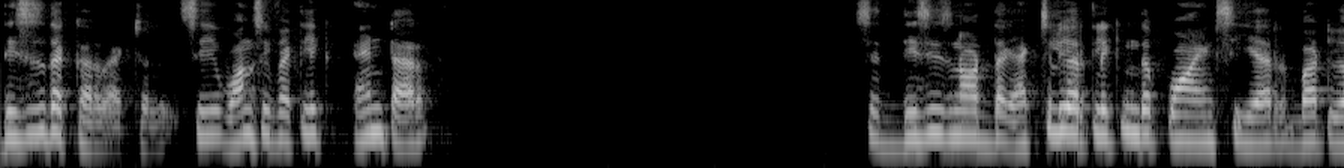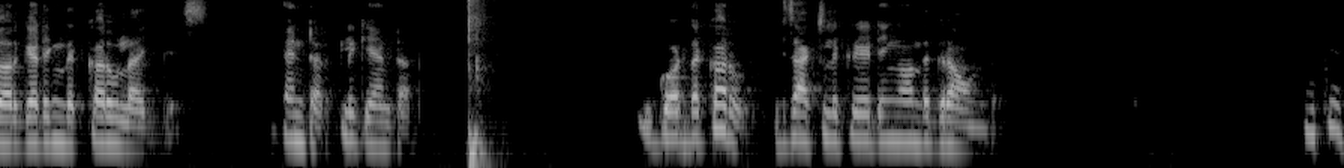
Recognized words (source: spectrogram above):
This is the curve actually. See once if I click enter so this is not the actually you are clicking the points here but you are getting the curve like this. Enter click enter. You got the curve. It's actually creating on the ground. Okay.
